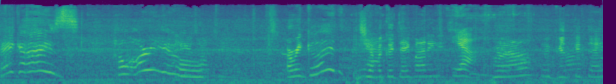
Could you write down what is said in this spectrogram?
Hey guys. How are you? Are we good? Did you have a good day, buddy? Yeah. Yeah, a good good day.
